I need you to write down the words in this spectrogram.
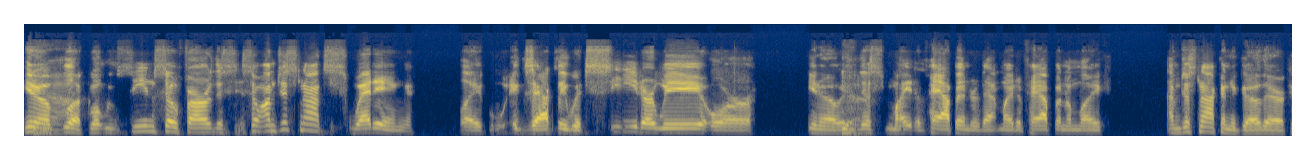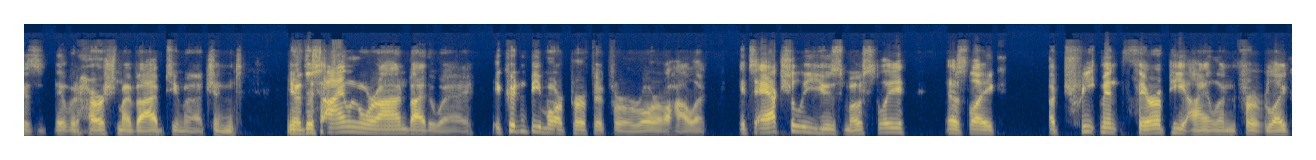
you know, Yeah. look, what we've seen so far this so I'm just not sweating like exactly which seed are we or you know, Yeah. this might have happened or that might have happened. I'm like, I'm just not going to go there because it would harsh my vibe too much. And you know, this island we're on, by the way, it couldn't be more perfect for a Roaraholic. It's actually used mostly as like a treatment therapy island for like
